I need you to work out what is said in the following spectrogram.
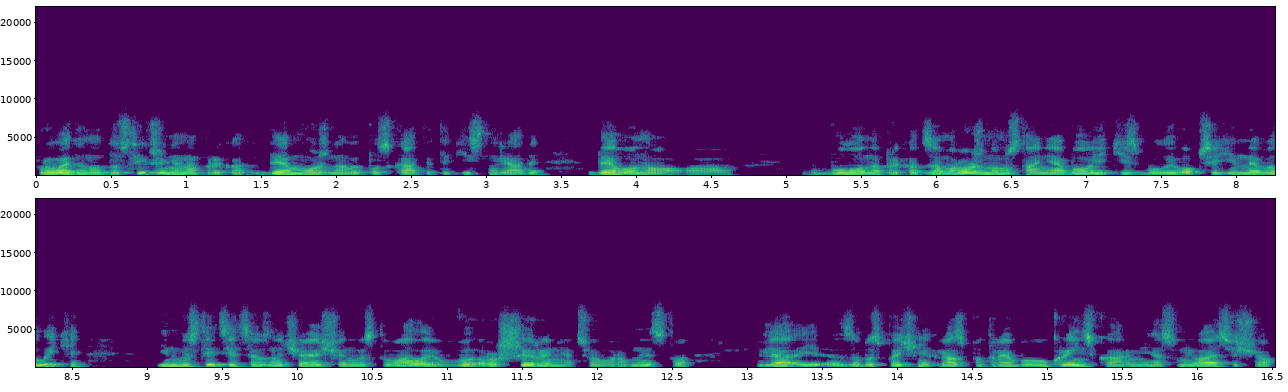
проведено дослідження, наприклад, де можна випускати такі снаряди, де воно. було, наприклад, в замороженому стані, або якісь були обсяги невеликі. Інвестиції це означає, що інвестували в розширення цього виробництва для е, забезпечення якраз потреб української армії. Я сумніваюся, що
